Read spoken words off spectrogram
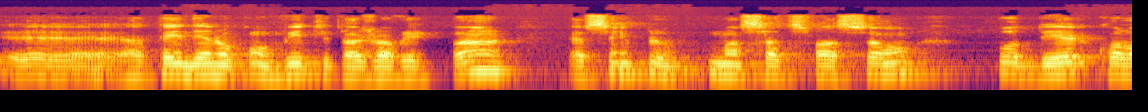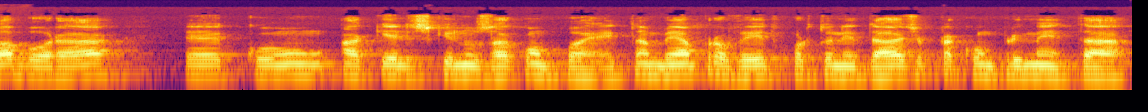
é, atendendo ao convite da Jovem Pan. É sempre uma satisfação poder colaborar é, com aqueles que nos acompanham. Também aproveito a oportunidade para cumprimentar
